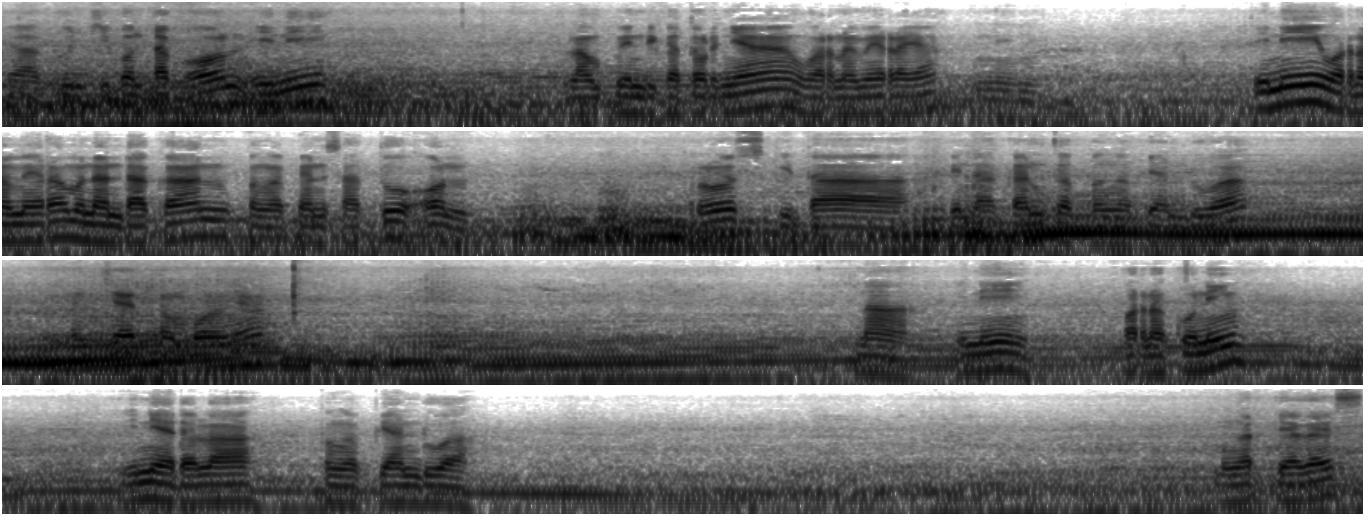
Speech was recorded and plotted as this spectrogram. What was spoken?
Ya kunci kontak on ini lampu indikatornya warna merah ya. Ini ini. Warna merah menandakan pengapian satu on. Terus kita pindahkan ke pengapian dua. Pencet tombolnya nah ini warna kuning. Ini adalah pengapian dua. Mengerti ya guys?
